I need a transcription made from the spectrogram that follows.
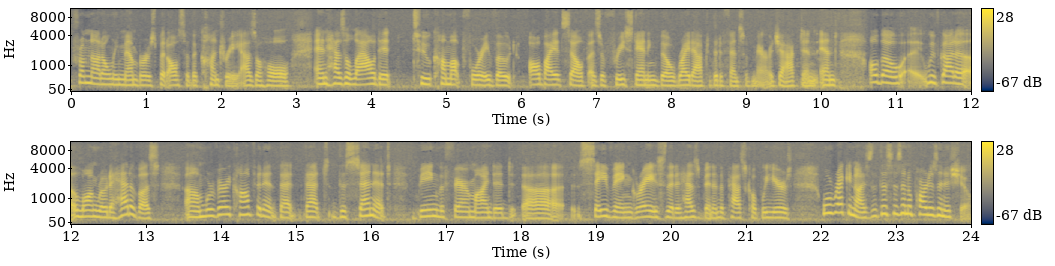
from not only members but also the country as a whole, and has allowed it to come up for a vote all by itself as a freestanding bill right after the Defense of Marriage Act. And, and although uh, we've got a, a long road ahead of us, um, we're very confident that, that the Senate, being the fair minded, uh, saving grace that it has been in the past couple years, will recognize that this isn't a partisan issue.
